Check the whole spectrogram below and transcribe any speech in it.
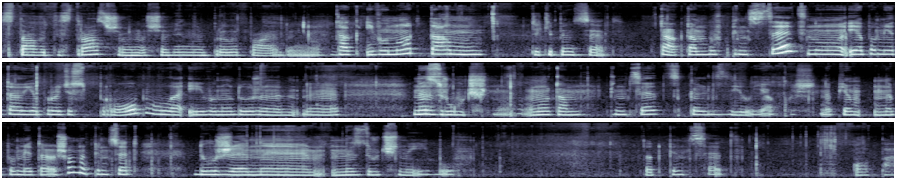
ставити страз, що він, що він не прилипає до нього. Так, і воно там. Тільки пінцет. Так, там був пінцет, але я пам'ятаю, я вроді спробувала, і воно дуже е, незручно. Воно там пінцет скользив якось. Не, пам'ятаю, що, але пінцет дуже не, незручний був. Тут пінцет. Опа.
